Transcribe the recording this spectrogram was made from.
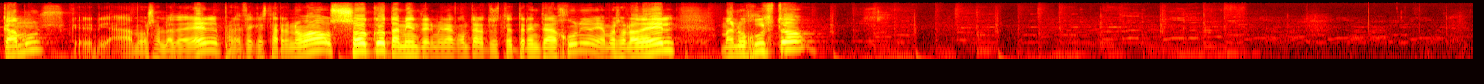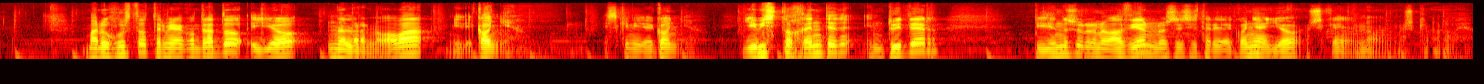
Camus, que ya hemos hablado de él, parece que está renovado. Soco también termina contrato este 30 de junio, ya hemos hablado de él. Manu Justo, Manu Justo termina contrato y yo no lo renovaba ni de coña. Es que ni de coña. Y he visto gente en Twitter pidiendo su renovación, no sé si estaría de coña, yo es que no, es que no lo veo.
